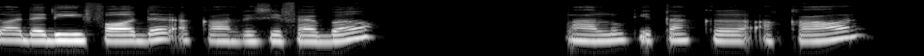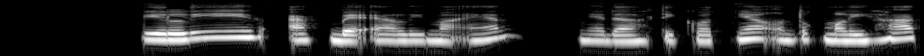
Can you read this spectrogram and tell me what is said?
itu ada di folder account receivable. Lalu kita ke account, pilih FBL5N, ini adalah tiketnya untuk melihat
